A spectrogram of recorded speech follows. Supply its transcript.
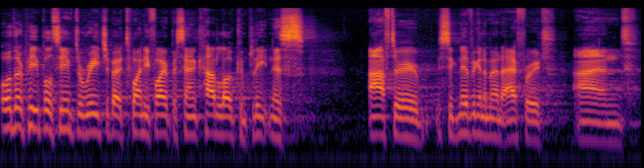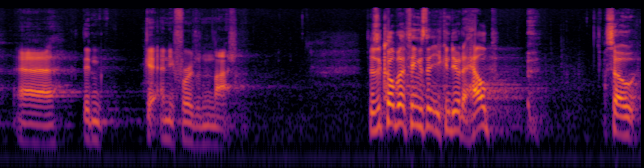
other people seem to reach about 25% catalog completeness after a significant amount of effort and uh, didn't get any further than that. There's a couple of things that you can do to help. So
